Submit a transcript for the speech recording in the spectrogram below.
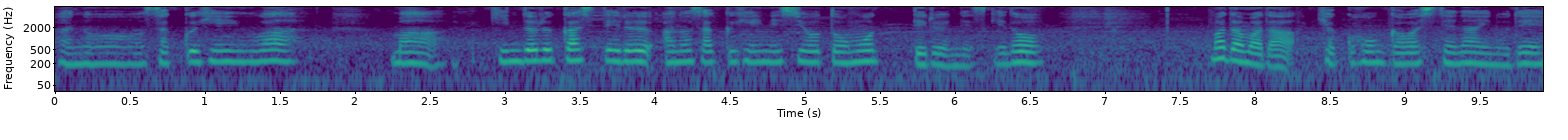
あの、作品はまあ Kindle 化してるあの作品にしようと思ってるんですけどまだまだ脚本化はしてないので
